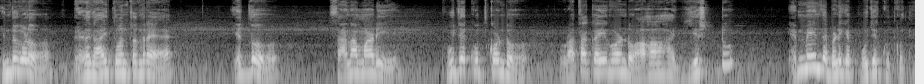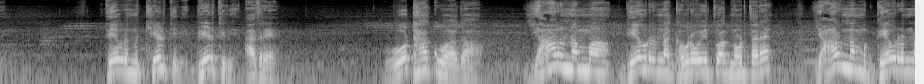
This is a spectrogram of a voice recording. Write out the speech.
ಹಿಂದೂಗಳು ಬೆಳಗಾಯಿತು ಅಂತಂದರೆ ಎದ್ದು ಸ್ನಾನ ಮಾಡಿ ಪೂಜೆ ಕೂತ್ಕೊಂಡು, ವ್ರತ ಕೈಗೊಂಡು ಆಹಾ ಎಷ್ಟು ಹೆಮ್ಮೆಯಿಂದ ಬೆಳಿಗ್ಗೆ ಪೂಜೆ ಕೂತ್ಕೋತೀವಿ. ದೇವರನ್ನು ಕೇಳ್ತೀವಿ, ಬೇಡ್ತೀವಿ. ಆದರೆ ಓಟ್ ಹಾಕುವಾಗ ಯಾರು ನಮ್ಮ ದೇವರನ್ನ ಗೌರವಯುತವಾಗಿ ನೋಡ್ತಾರೆ? ಯಾರು ನಮ್ಮ ದೇವರನ್ನ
